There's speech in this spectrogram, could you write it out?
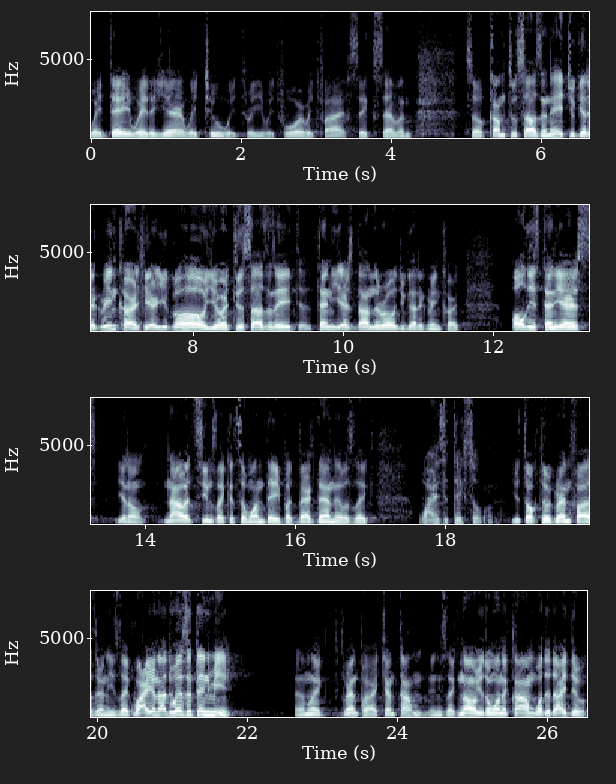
Wait day, wait a year, wait two, wait three, wait four, wait five, six, seven. So come 2008, you get a green card. Here you go. You're 2008, 10 years down the road, you got a green card. All these 10 years, you know, now it seems like it's a one day, but back then it was like, why does it take so long? You talk to a grandfather and he's like, why are you not visiting me? And I'm like, Grandpa, I can't come. And he's like, No, you don't want to come? What did I do?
